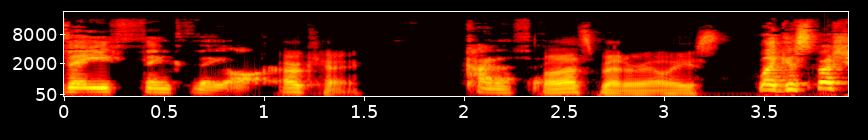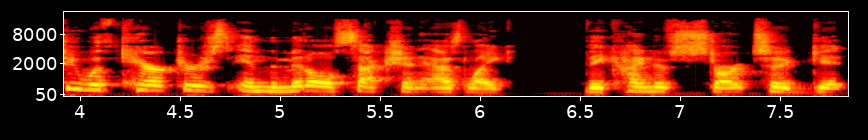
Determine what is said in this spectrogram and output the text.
they think they are, Okay. kind of thing. Well, that's better at least. like especially with characters in the middle section as like they kind of start to get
